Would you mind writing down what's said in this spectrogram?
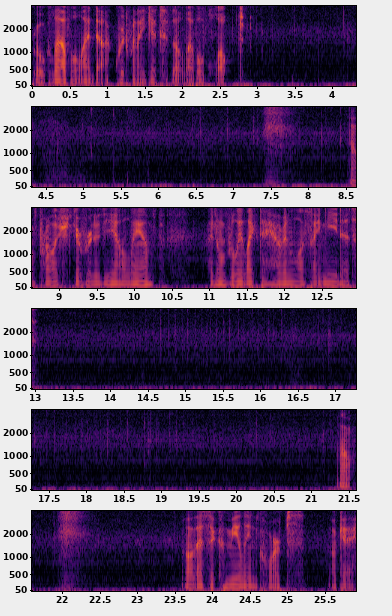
rogue level and, uh, quit when I get to the level below. Oh, probably should get rid of the uh, lamp. I don't really like to have it unless I need it. Oh. Oh, that's a chameleon corpse. Okay.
